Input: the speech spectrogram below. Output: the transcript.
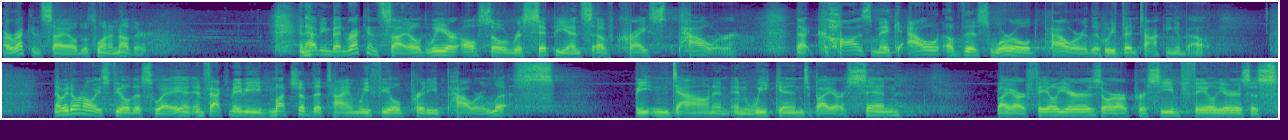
are reconciled with one another. And having been reconciled, we are also recipients of Christ's power, that cosmic, out of this world power that we've been talking about. Now, we don't always feel this way. In fact, maybe much of the time we feel pretty powerless, beaten down and, and weakened by our sin, by our failures or our perceived failures as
